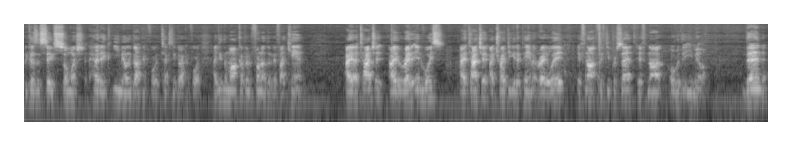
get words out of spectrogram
because it saves so much headache emailing back and forth, texting back and forth. I do the mock-up in front of them if I can. I attach it. I write an invoice. I attach it. I try to get a payment right away. If not, fifty percent. If not, over the email. Then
